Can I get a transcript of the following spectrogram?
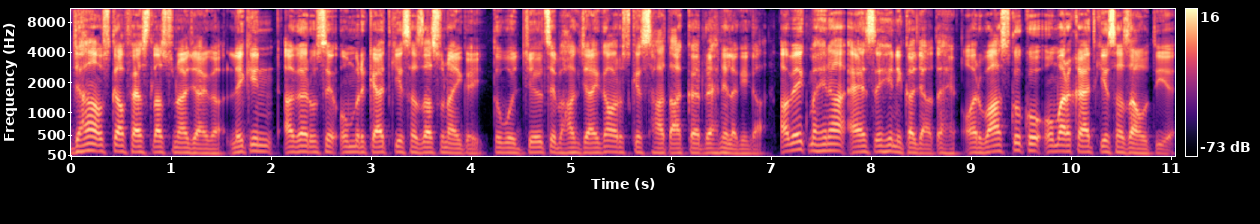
जहाँ उसका फैसला सुनाया जाएगा। लेकिन अगर उसे उम्र कैद की सजा सुनाई गई तो वो जेल से भाग जाएगा और उसके साथ आकर रहने लगेगा। अब एक महीना ऐसे ही निकल जाता है और वास्को को उम्र कैद की सजा होती है।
